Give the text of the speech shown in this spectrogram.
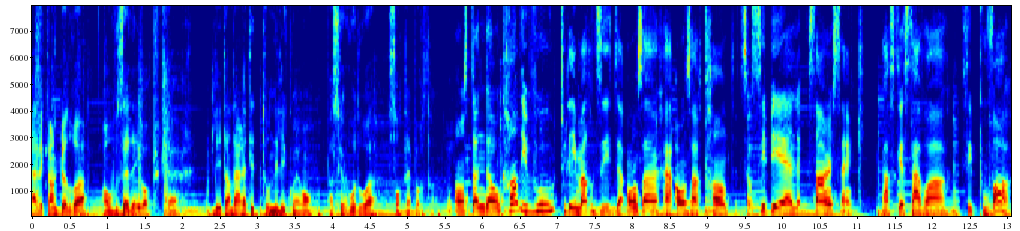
Avec Angle droit, on vous aide à y voir plus clair. Il est temps d'arrêter de tourner les coins ronds parce que vos droits sont importants. On se donne donc rendez-vous tous les mardis de 11h à 11h30 sur CBL 101.5. Parce que savoir, c'est pouvoir.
